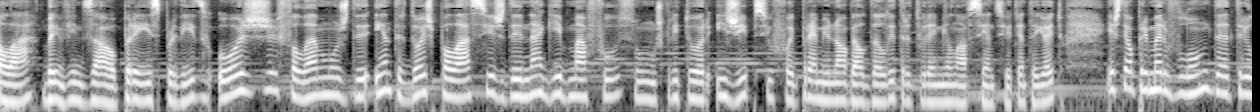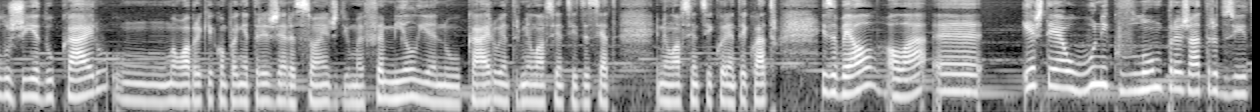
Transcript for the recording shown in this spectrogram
Olá, bem-vindos ao Paraíso Perdido. Hoje falamos de Entre Dois Palácios de Naguib Mahfouz, um escritor egípcio, foi Prémio Nobel da Literatura em 1988. Este é o primeiro volume da trilogia do Cairo, uma obra que acompanha três gerações de uma família no Cairo entre 1917 e 1944. Isabel, olá. Eh, este é o único volume para já traduzido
